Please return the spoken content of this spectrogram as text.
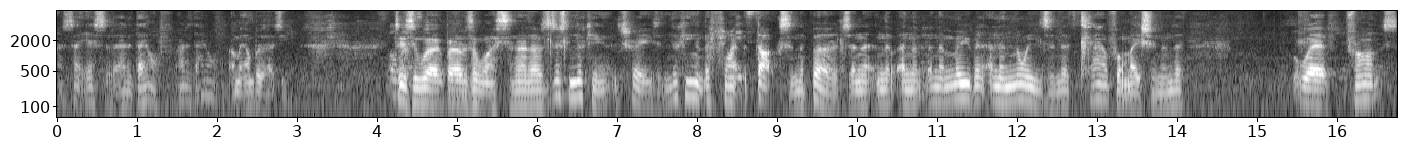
I sat yesterday. I had a day off. I had a day off. I mean, I was actually doing some work, but I was almost, and I was just looking at the trees, and looking at the flight, the ducks and the birds, and the, and the and the and the movement and the noise and the cloud formation and the where France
